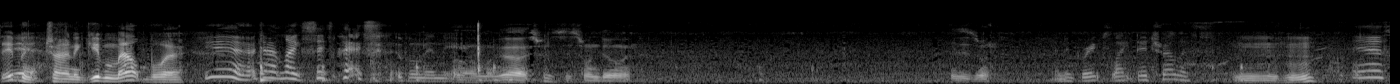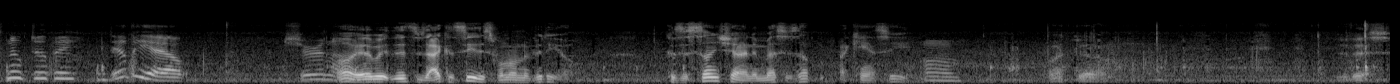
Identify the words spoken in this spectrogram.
They've been trying to give them out, boy. Yeah, I got like six packs of them in there. Oh my gosh, what's this one doing? This one. And the grapes like their trellis. Mm-hmm. Yeah, Snoop Doopy. They'll be out. Sure enough. Oh yeah, but this is I could see this one on the video. Cause the sunshine it messes up. I can't see. Mm. But uh, do this.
